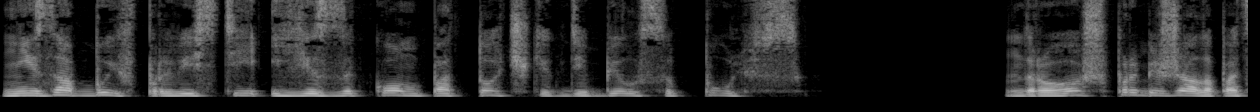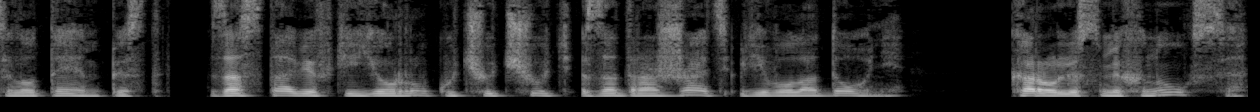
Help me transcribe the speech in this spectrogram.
не забыв провести языком по точке, где бился пульс. Дрожь пробежала по телу Темпест, заставив ее руку чуть-чуть задрожать в его ладони. Король усмехнулся,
